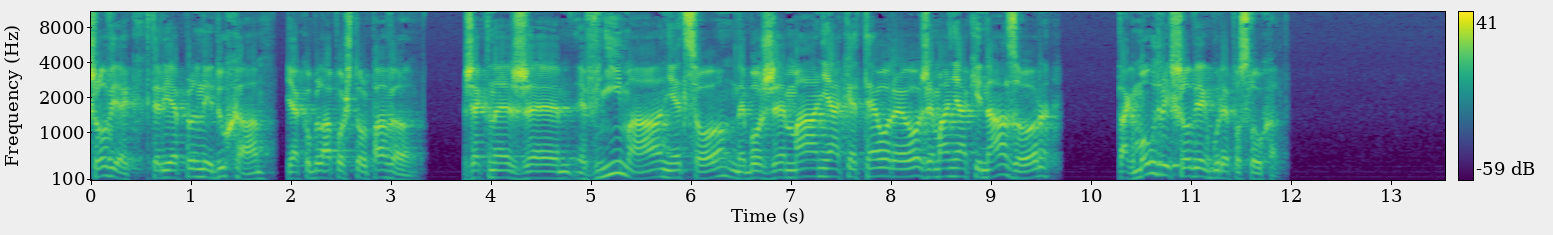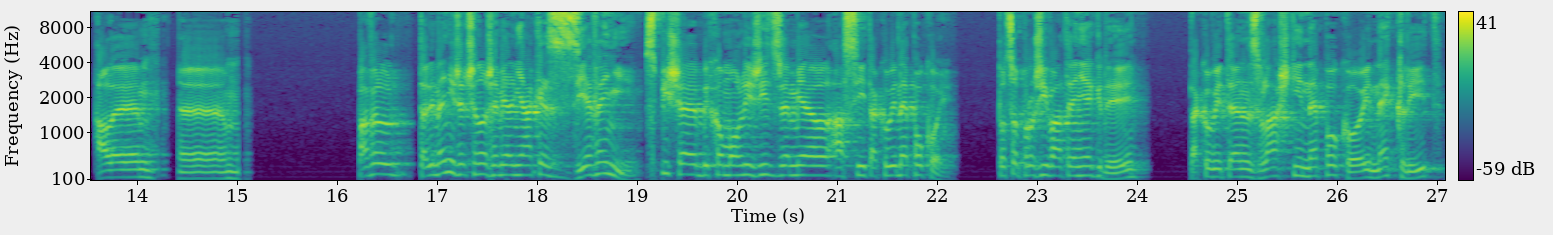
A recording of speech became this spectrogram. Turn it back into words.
Člověk, který je plný ducha, jako byl apoštol Pavel, řekne, že vnímá něco, nebo že má nějaké teoreo, že má nějaký názor, tak moudrý člověk bude poslouchat. Ale eh, Pavel, tady není řečeno, že měl nějaké zjevení. Spíše bychom mohli říct, že měl asi takový nepokoj. To, co prožíváte někdy, takový ten zvláštní nepokoj, neklid,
